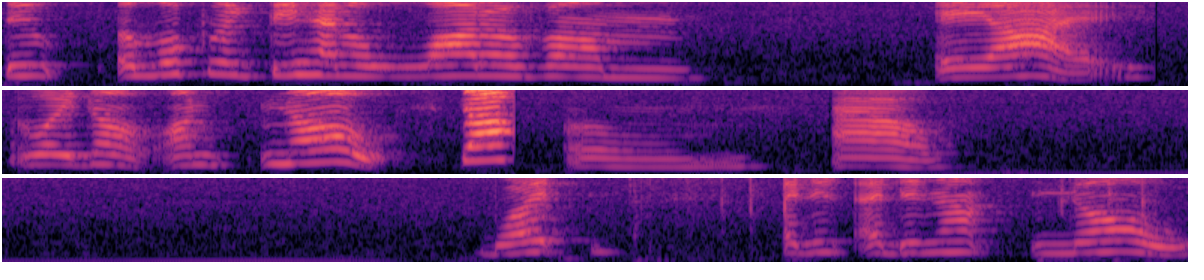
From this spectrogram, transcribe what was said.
they it looked like they had a lot of um AI. Wait, no, on no, stop. Um, ow. What? I did I did not know.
